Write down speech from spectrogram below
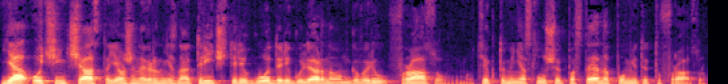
Я очень часто, я уже, наверное, не знаю, 3-4 года регулярно вам говорю фразу. Те, кто меня слушает постоянно, помнят эту фразу.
